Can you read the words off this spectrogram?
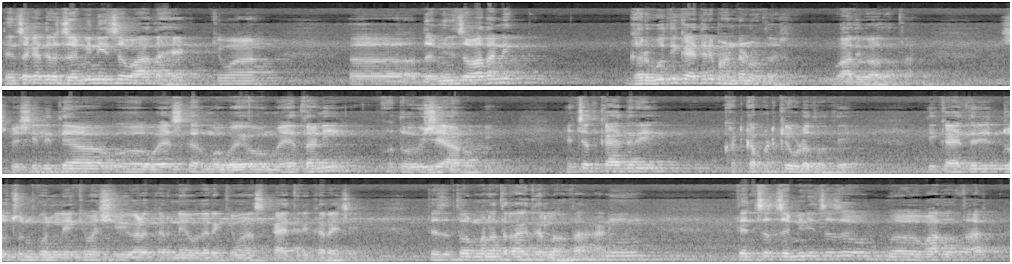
त्यांचं काहीतरी जमिनीचं वाद आहे किंवा जमिनीचं वाद आणि घरगुती काहीतरी भांडण होतं वादविवाद होता. स्पेशली त्या वयस्कर म- वय मयत आणि तो विजय आरोपी. यांच्यात काहीतरी खटकाफटके उडत होते. ती काहीतरी टोचून बोलणे किंवा शिवीगाळ करणे वगैरे किंवा असं काहीतरी करायचे. त्याचा तो मनात राग धरला होता आणि त्यांचा जमिनीचा जो वाद होता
